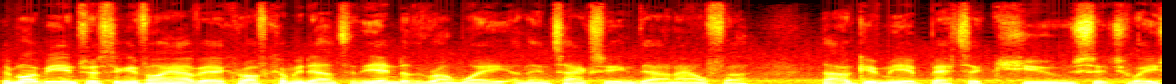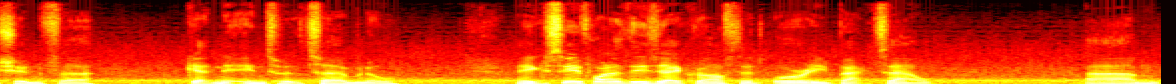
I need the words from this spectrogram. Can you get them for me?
It might be interesting if I have aircraft coming down to the end of the runway and then taxiing down Alpha. That would give me a better queue situation for getting it into the terminal. And you can see if one of these aircraft had already backed out, um,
